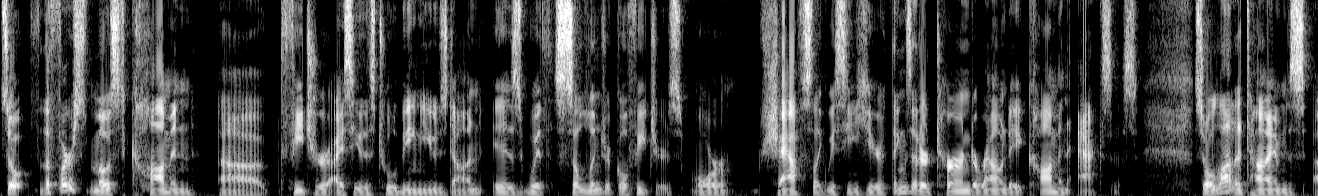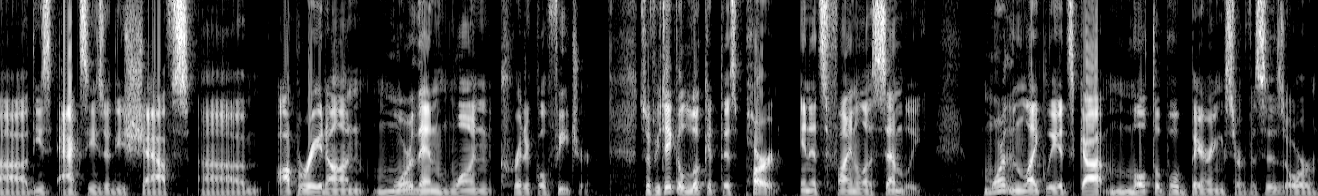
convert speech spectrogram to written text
So the first most common uh, feature I see this tool being used on is with cylindrical features or shafts like we see here, things that are turned around a common axis. So a lot of times uh, these axes or these shafts um, operate on more than one critical feature. So if you take a look at this part in its final assembly, more than likely it's got multiple bearing surfaces or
